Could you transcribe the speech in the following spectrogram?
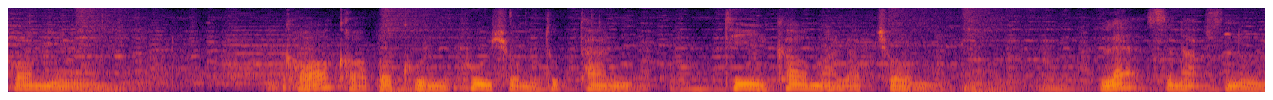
ข้อมูล ขอขอบพระคุณผู้ชมทุกท่านที่เข้ามารับชม และสนับสนุน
